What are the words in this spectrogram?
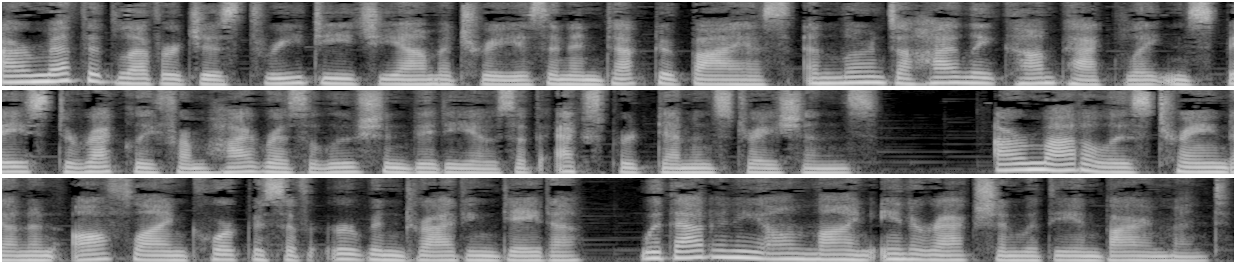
Our method leverages 3D geometry as an inductive bias and learns a highly compact latent space directly from high resolution videos of expert demonstrations. Our model is trained on an offline corpus of urban driving data, without any online interaction with the environment.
